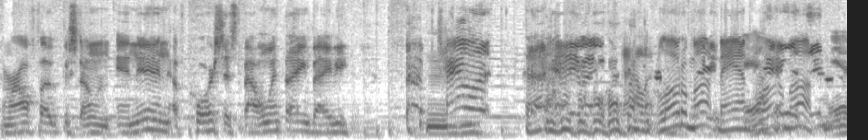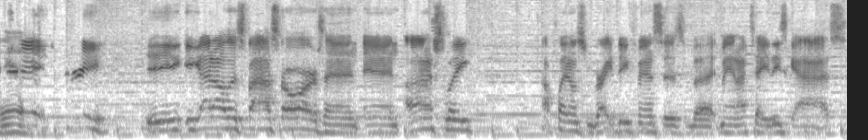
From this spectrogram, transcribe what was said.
and we're all focused on. And then of course it's about one thing, baby, mm-hmm. talent. talent. Load them up, man. Load them up. Yeah, it is you, you got all those five stars, and and honestly, I played on some great defenses, but man, I tell you, these guys,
